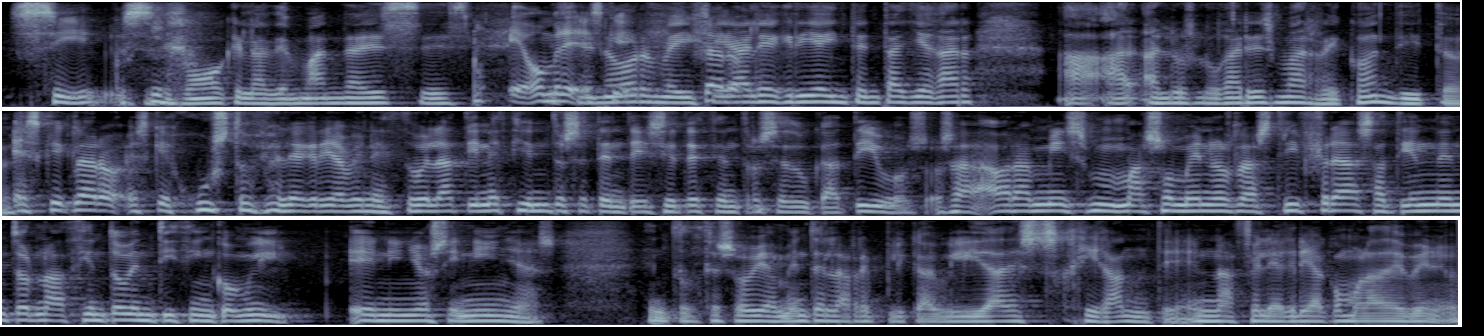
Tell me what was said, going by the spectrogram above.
Sí, supongo que la demanda es, es, eh, enorme y Fe Alegría intenta llegar a, los lugares más recónditos. Es que claro, es que justo Fe Alegría Venezuela tiene 177 centros educativos. O sea, ahora mismo más o menos las cifras atienden en torno a 125.000 eh, niños y niñas. Entonces, obviamente, la replicabilidad es gigante en una Fe Alegría como la, de,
